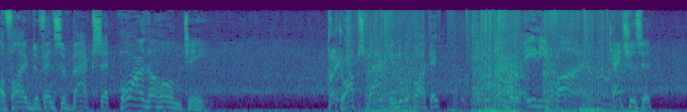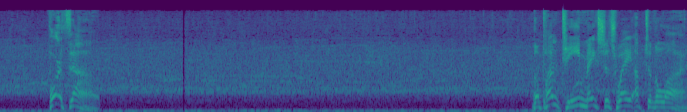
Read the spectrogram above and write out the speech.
A five defensive back set for the home team. Drops back into the pocket. Number 85 catches it. Fourth down. The punt team makes its way up to the line.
